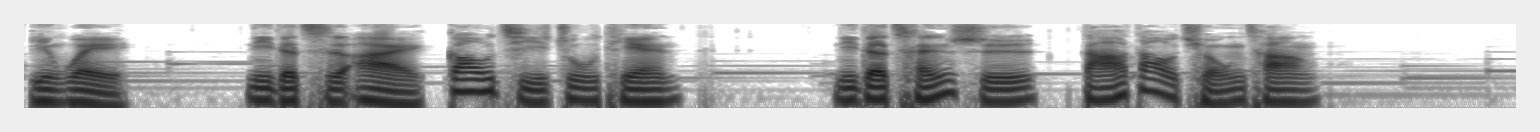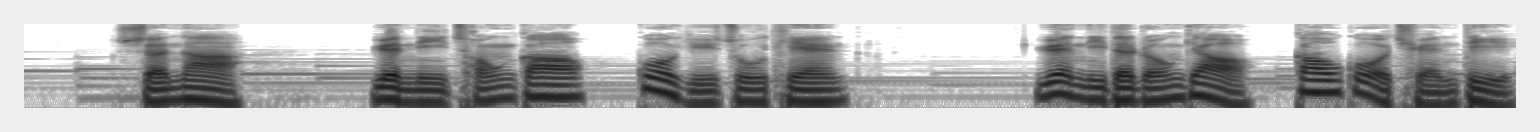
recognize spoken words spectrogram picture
因为你的慈爱高及诸天，你的诚实达到穹苍。神啊，愿你崇高过于诸天。愿你的荣耀高过全地，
